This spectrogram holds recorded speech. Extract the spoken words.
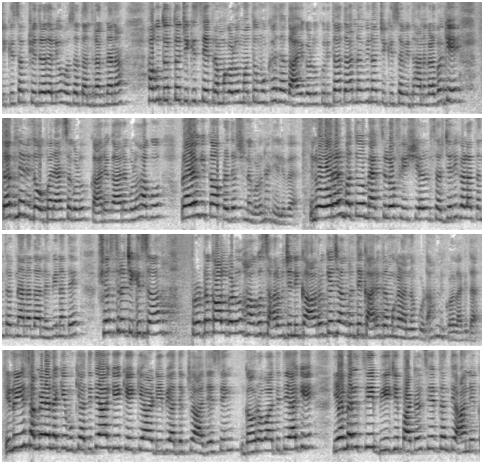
ಚಿಕಿತ್ಸಾ ಕ್ಷೇತ್ರದಲ್ಲಿ ಹೊಸ ತಂತ್ರಜ್ಞಾನ ಹಾಗೂ ತುರ್ತು ಚಿಕಿತ್ಸೆ ಕ್ರಮಗಳು ಮತ್ತು ಮುಖದ ಗಾಯಗಳು ಕುರಿತಾದ ನವೀನ ಚಿಕಿತ್ಸಾ ವಿಧಾನಗಳ ಬಗ್ಗೆ ತಜ್ಞರಿಂದ ಉಪನ್ಯಾಸಗಳು, ಕಾರ್ಯಾಗಾರಗಳು ಹಾಗೂ ಪ್ರಾಯೋಗಿಕ ಪ್ರದರ್ಶನಗಳು ನಡೆಯಲಿವೆ. ಇನ್ನು ಓರಲ್ ಮತ್ತು ಮ್ಯಾಕ್ಸಿಲೋಫೇಶಿಯಲ್ ಸರ್ಜರಿಗಳ ತಂತ್ರಜ್ಞಾನದ ನವೀನತೆ, ಶಸ್ತ್ರಚಿಕಿತ್ಸಾ ಪ್ರೋಟೋಕಾಲ್ಗಳು ಹಾಗೂ ಸಾರ್ವಜನಿಕ ಆರೋಗ್ಯ ಜಾಗೃತಿ ಕಾರ್ಯಕ್ರಮಗಳನ್ನು ಕೂಡ ಹಮ್ಮಿಕೊಳ್ಳಲಾಗಿದೆ. ಇನ್ನು ಈ ಸಮ್ಮೇಳನಕ್ಕೆ ಮುಖ್ಯ ಅತಿಥಿಯಾಗಿ ಕೆಕೆಆರ್ಡಿಬಿ ಅಧ್ಯಕ್ಷ ಅಜಯ್ ಸಿಂಗ್ ಗೌರವ ಅತಿಥಿಯಾಗಿ ಎಂಎಲ್ಸಿ ಬಿಜಿ ಪಾಟೀಲ್ ಸೇರಿದಂತೆ ಅನೇಕ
